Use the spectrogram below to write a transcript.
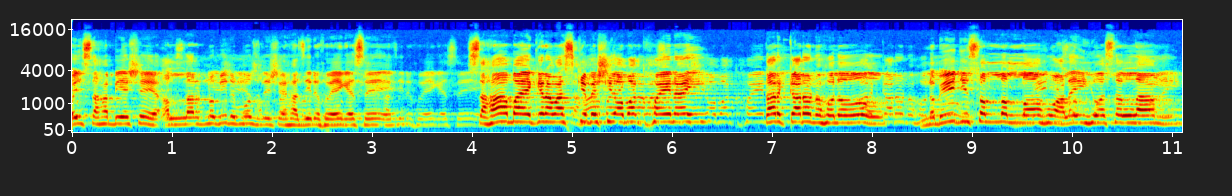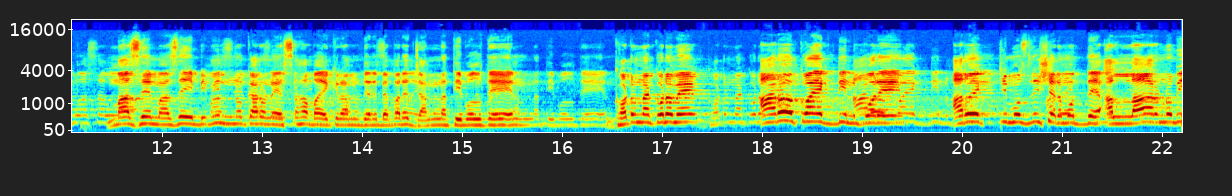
ওই সাহাবী এসে আল্লাহর নবীর মজলিসে হাজির হয়ে গেছে। সাহাবা একরাম আজকে বেশি অবাক হয় নাই। তার কারণ হলো নবীজি সাল্লাল্লাহু আলাইহি ওয়াসাল্লাম মাঝে মাঝে বিভিন্ন কারণে সাহাবা একরামদের ব্যাপারে জান্নাতি বলতেন। ঘটনাক্রমে আরও কয়েকদিন পরে আরও একটি মজলিসের মধ্যে আল্লাহর নবী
